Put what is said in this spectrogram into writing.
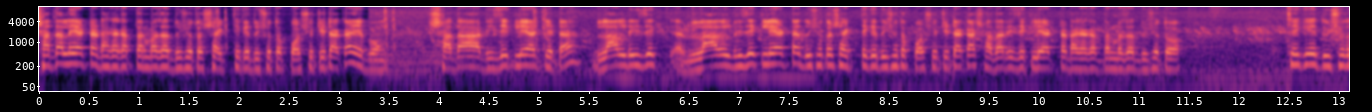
সাদা লেয়ারটা ঢাকা কাপ্তান বাজার দুশত ষাট থেকে দুশত পঁয়ষট্টি টাকা এবং সাদা রিজেক্ট লেয়ার যেটা, লাল রিজেক্ট লাল রিজেক্ট লেয়ারটা দুশত ষাট থেকে দুশত পঁয়ষট্টি টাকা, সাদা রিজেক্ট লেয়ারটা ঢাকা কাপ্তান বাজার দুশত থেকে দুইশত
